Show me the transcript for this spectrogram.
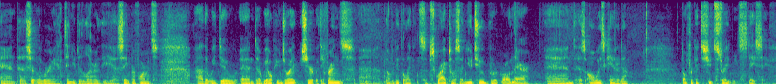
And uh, certainly we're going to continue to deliver the uh, same performance uh, that we do. And we hope you enjoy it. Share it with your friends. Don't forget to like and subscribe to us on youtube. We're growing there. And as always canada don't forget to shoot straight and stay safe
